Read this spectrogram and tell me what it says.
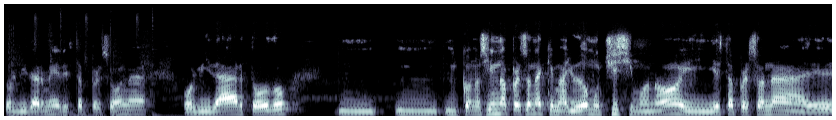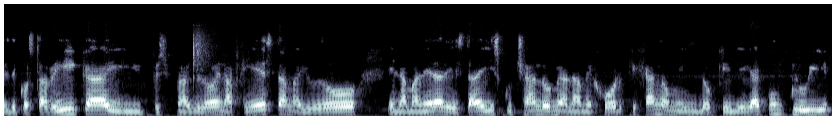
olvidarme de esta persona, olvidar todo. Y, y, conocí a una persona que me ayudó muchísimo, ¿no? Y esta persona de, de, Costa Rica y pues me ayudó en la fiesta, me ayudó en la manera de estar ahí escuchándome, a la mejor quejándome y lo que llegué a concluir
